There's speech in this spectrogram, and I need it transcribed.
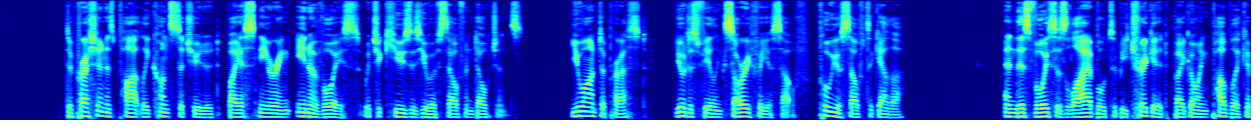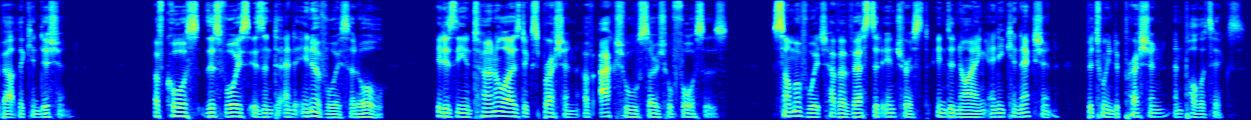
Depression is partly constituted by a sneering inner voice which accuses you of self indulgence. You aren't depressed, you're just feeling sorry for yourself. Pull yourself together and this voice is liable to be triggered by going public about the condition. Of course, this voice isn't an inner voice at all. It is the internalized expression of actual social forces, some of which have a vested interest in denying any connection between depression and politics.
